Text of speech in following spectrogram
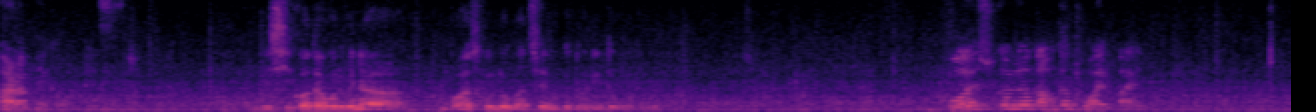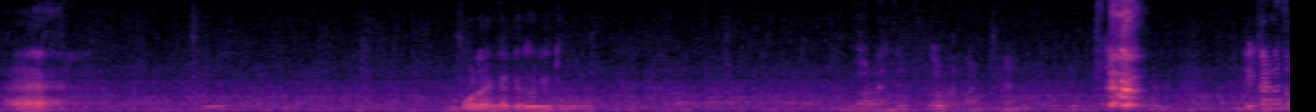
খারাপ মেকআপ বেশি কথা বলবি না। বয়স্ক লোক আছে ওকে ধরিয়ে দেবো। বয়স্ক লোক আমাকে ভয় পায়। হ্যাঁ। বড় অ্যাঙ্কারকে ধরিয়ে দেবো? এখানে তো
